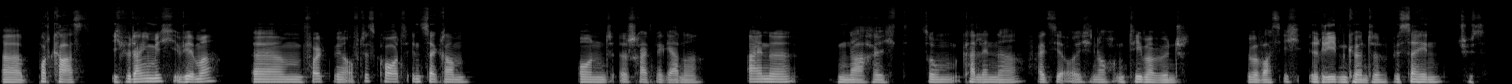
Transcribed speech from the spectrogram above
äh, Podcast. Ich bedanke mich wie immer. Ähm, folgt mir auf Discord, Instagram und, äh, schreibt mir gerne eine Nachricht zum Kalender, falls ihr euch noch 'n Thema wünscht, über was ich reden könnte. Bis dahin, tschüss.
